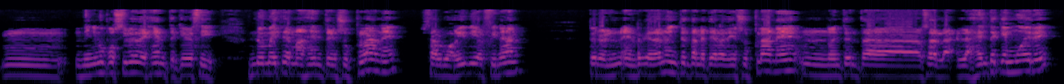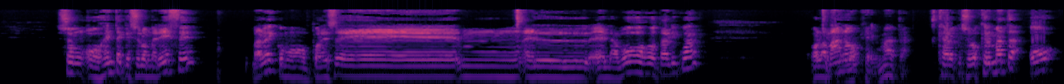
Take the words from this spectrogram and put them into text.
mm, mínimo posible de gente. Quiero decir, no mete a más gente en sus planes, salvo a Ivy al final. Pero en, en realidad no intenta meter a nadie en sus planes, no intenta... O sea, la, la gente que muere son o gente que se lo merece, ¿vale? Como puede ser mm, el, el la voz o tal y cual. O la Que son mano. los que él mata. Claro, que son los que él mata, o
